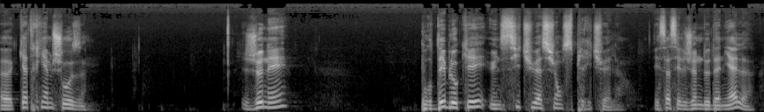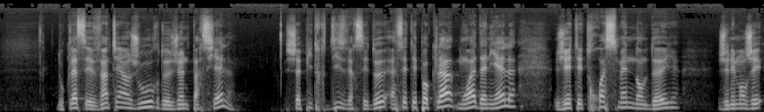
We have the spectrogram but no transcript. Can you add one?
Euh, quatrième chose, jeûner pour débloquer une situation spirituelle. Et ça, c'est le jeûne de Daniel. Donc là, c'est 21 jours de jeûne partiel chapitre 10, verset 2. À cette époque-là, moi, Daniel, j'ai été trois semaines dans le deuil. Je n'ai mangé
